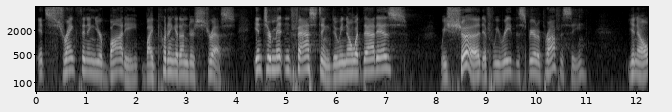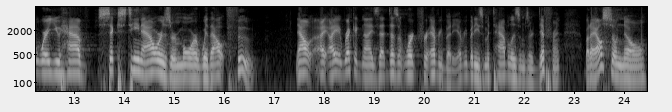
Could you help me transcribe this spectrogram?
It's strengthening your body by putting it under stress. Intermittent fasting, do we know what that is? We should, if we read the spirit of prophecy, you know, where you have 16 hours or more without food. Now, I, I, recognize that doesn't work for everybody. Everybody's metabolisms are different, but I also know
